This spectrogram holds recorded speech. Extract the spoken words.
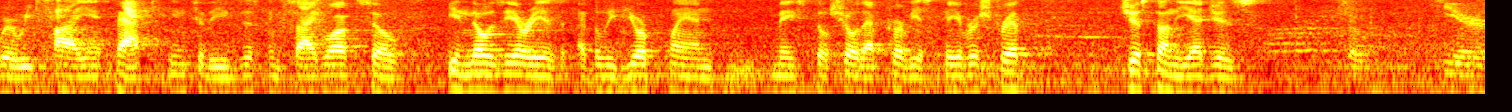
where we tie it back into the existing sidewalk. So in those areas, I believe your plan may still show that pervious paver strip, just on the edges. So here,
